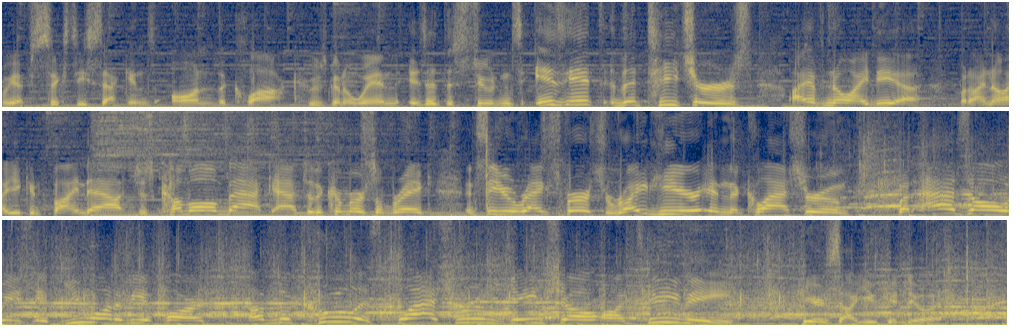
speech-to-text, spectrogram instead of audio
We have 60 seconds on the clock. Who's going to win? Is it the students? Is it the teachers? I have no idea, but I know how you can find out. Just come on back after the commercial break and see who ranks first right here in the classroom. But as always, if you want to be a part of the coolest classroom game show on TV, here's how you can do it.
